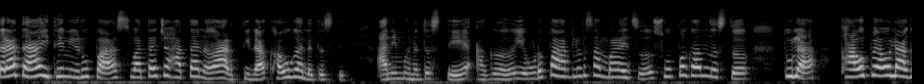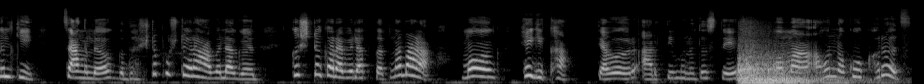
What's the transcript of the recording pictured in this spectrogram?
तर आता इथे निरूपा स्वतःच्या हातानं आरतीला खाऊ घालत असते आणि म्हणत असते अगं एवढं पार्लर सांभाळायचं सोपं काम नसतं. तुला खावं प्यावं लागेल की? चांगलं धष्टपुष्ट राहावं लागेल. कष्ट करावे लागतात ना बाळा. मग हे घे खा. त्यावर आरती म्हणत असते ममा अहो नको खरंच.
